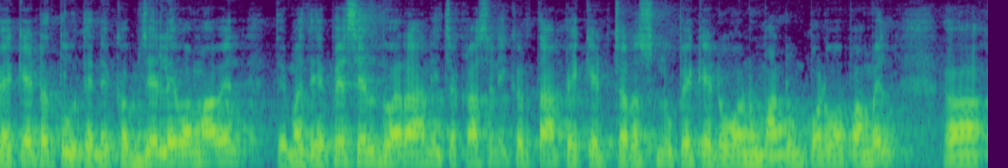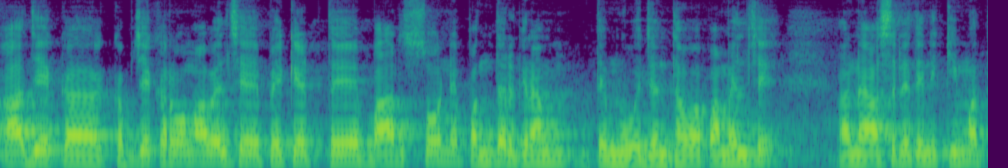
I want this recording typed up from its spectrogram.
પેકેટ હતું તેને કબજે લેવામાં આવેલ. તેમજ એફએસએલ દ્વારા આની ચકાસણી કરતાં પેકેટ ચરસનું પેકેટ હોવાનું માલુમ પડવા પામેલ. આ જે કબજે કરવામાં આવેલ છે પેકેટ તે બારસો ને પંદર ગ્રામ તેમનું વજન થવા પામેલ છે. અને આશરે તેની કિંમત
